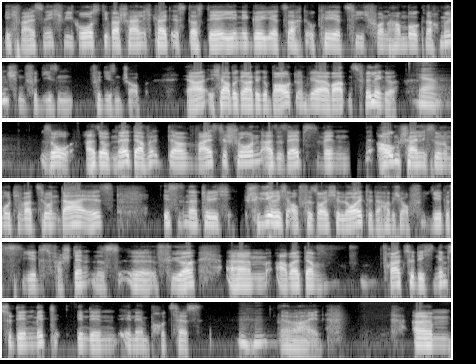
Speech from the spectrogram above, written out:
ich weiß nicht, wie groß die Wahrscheinlichkeit ist, dass derjenige jetzt sagt, okay, jetzt ziehe ich von Hamburg nach München für diesen, für diesen Job. Ja, ich habe gerade gebaut und wir erwarten Zwillinge. Ja. So, also ne, da, da weißt du schon, also selbst wenn augenscheinlich so eine Motivation da ist, ist es natürlich schwierig auch für solche Leute. Da habe ich auch jedes, jedes Verständnis äh, für. Ähm, aber da fragst du dich, nimmst du den mit in den, in den Prozess mhm. rein? Ähm,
